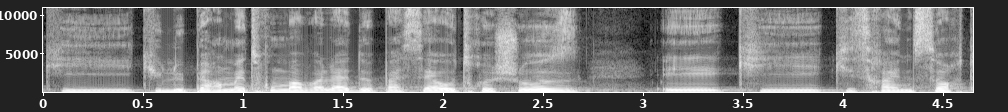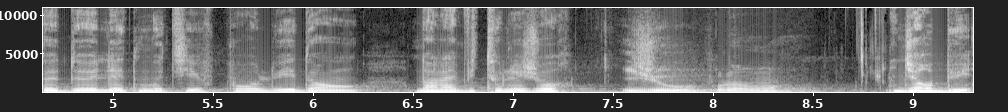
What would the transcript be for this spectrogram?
qui, qui lui permettront bah, voilà, de passer à autre chose et qui, qui sera une sorte de leitmotiv pour lui dans, dans la vie de tous les jours. Il joue où pour le moment? Durbuy.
